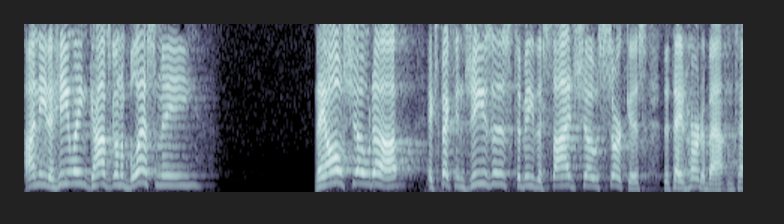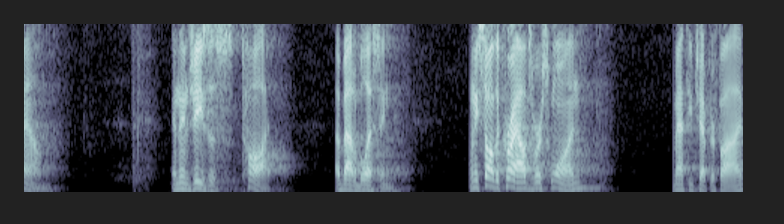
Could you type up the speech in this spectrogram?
I need a healing. God's going to bless me. They all showed up expecting Jesus to be the sideshow circus that they'd heard about in town. And then Jesus taught about a blessing. When he saw the crowds, verse 1, Matthew chapter 5,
